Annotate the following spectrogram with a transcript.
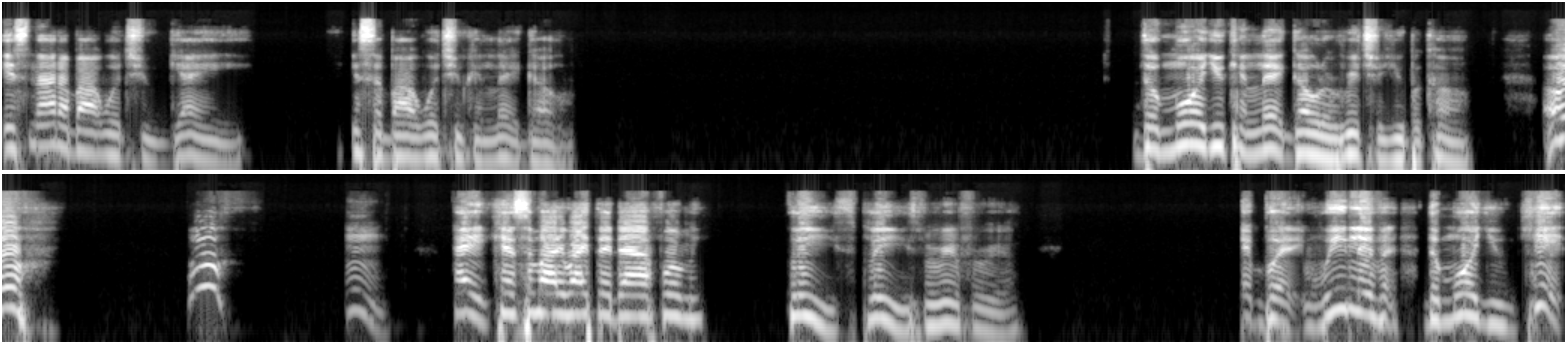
it's not about what you gain, it's about what you can let go. The more you can let go, the richer you become. Oh, mm. hey, can somebody write that down for me? Please, please, for real, for real. But we live in the more you get,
